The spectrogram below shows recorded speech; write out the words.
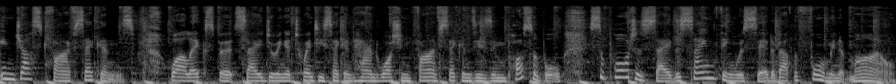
in just five seconds. While experts say doing a 20 second hand wash in five seconds is impossible, supporters say the same thing was said about the four minute mile.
